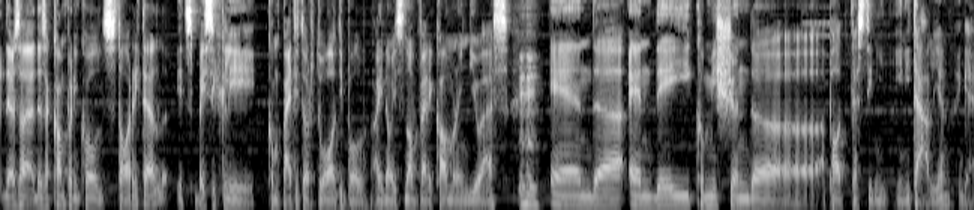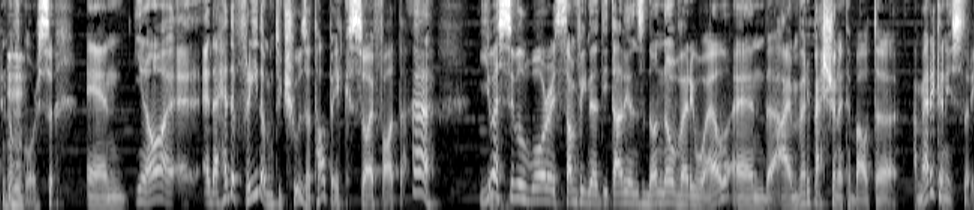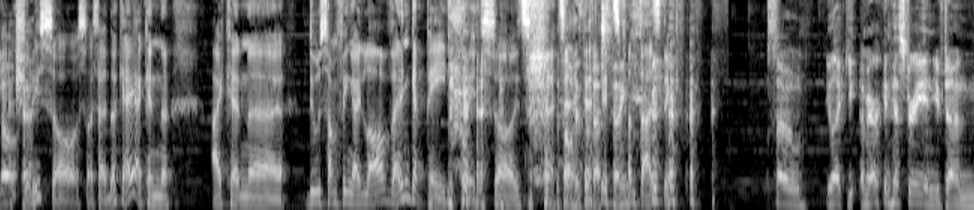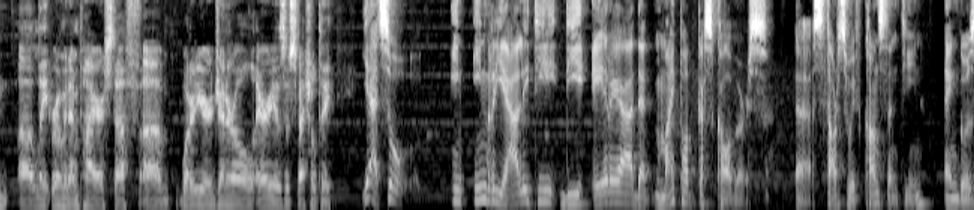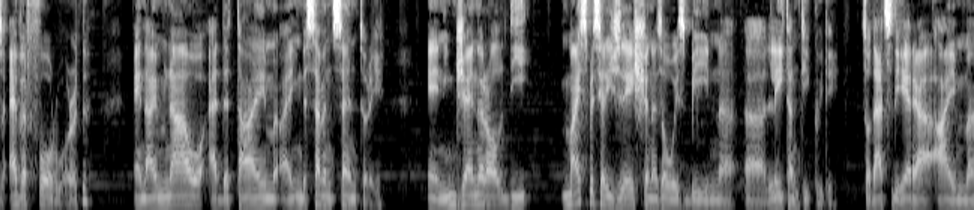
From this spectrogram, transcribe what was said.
there's a there's a company called Storytel. It's basically competitor to Audible. I know it's not very common in the US, mm-hmm. and uh, and they commissioned uh, a podcast in in Italian again, mm-hmm. of course. And you know, I, and I had the freedom to choose a topic, so I thought, ah US Civil War is something that Italians don't know very well, and I'm very passionate about uh, American history oh, actually. So, so I said, okay, I can, I can uh, do something I love and get paid for it. So it's it's always the best it's thing. Fantastic. so you like American history, and you've done uh, late Roman Empire stuff. Um, what are your general areas of specialty? Yeah, so in in reality, the area that my podcast covers uh, starts with Constantine and goes ever forward. And I'm now at the time uh, in the seventh century. And in general, the my specialization has always been uh, uh, late antiquity. So that's the area I'm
